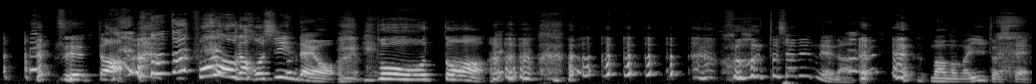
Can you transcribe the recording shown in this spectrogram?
ずっと。フォローが欲しいんだよ。ぼーっと。ほんと喋んねえな。まあまあまあいいとして。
